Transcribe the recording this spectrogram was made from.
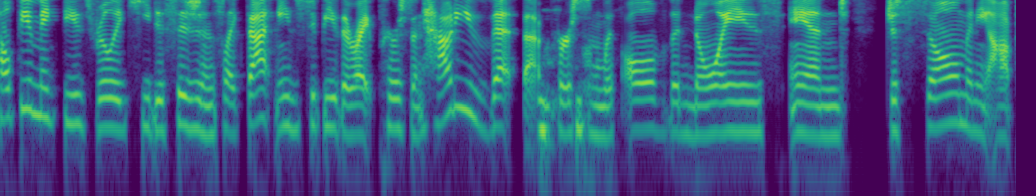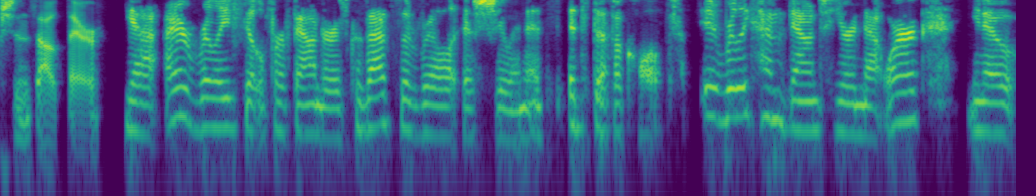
help you make these really key decisions like that needs to be the right person how do you vet that mm-hmm. person with all of the noise and just so many options out there yeah, I really feel for founders because that's the real issue and it's it's difficult. It really comes down to your network. You know,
